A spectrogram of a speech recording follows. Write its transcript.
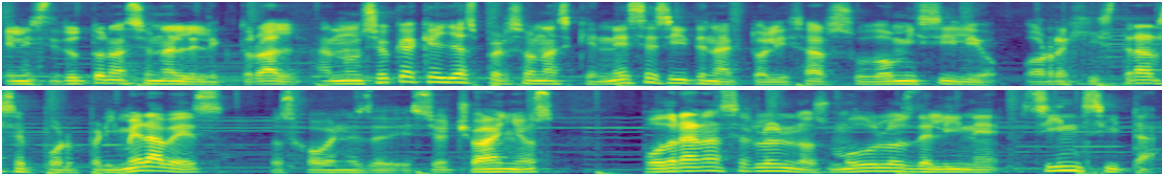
El Instituto Nacional Electoral anunció que aquellas personas que necesiten actualizar su domicilio o registrarse por primera vez, los jóvenes de 18 años, podrán hacerlo en los módulos del INE sin cita.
